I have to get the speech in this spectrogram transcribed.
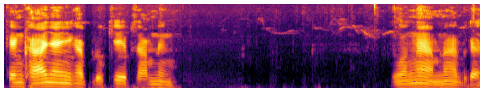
แข้งขาใหญ่ครับ ลูก KF สามหนึ่งตัวงามนะครับก็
